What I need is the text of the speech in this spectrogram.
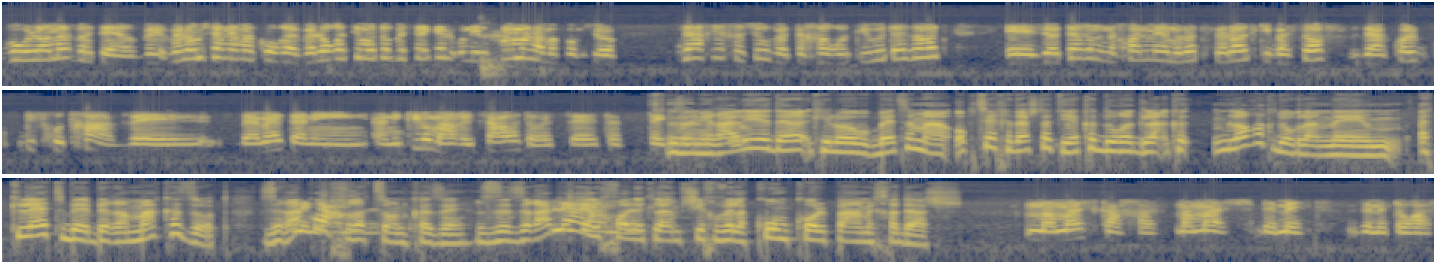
והוא לא מוותר, ו- ולא משנה מה קורה, ולא רוצים אותו בסגל, הוא נלחם על המקום שלו. זה הכי חשוב, התחרותיות הזאת. אה, זה יותר נכון מאמונות טפלות, כי בסוף זה הכל בזכותך, ובאמת אני, אני כאילו מעריצה אותו, את, את, את זה ההתמודדות נראה שלו. לי דר- כאילו בעצם האופציה היחידה שאתה תהיה כדורגלן, לא רק כדורגלן, אה, אתלט ברמה כזאת, זה רק לגמרי. כוח רצון כזה, זה זה רק לגמרי. היכולת להמשיך ולקום כל פעם מחדש. ממש ככה, ממש, באמת, זה מטורף.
